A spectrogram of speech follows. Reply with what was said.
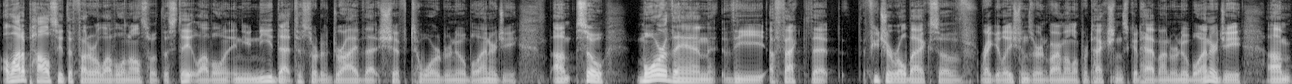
a lot of policy at the federal level and also at the state level, and you need that to sort of drive that shift toward renewable energy. Um, so, more than the effect that future rollbacks of regulations or environmental protections could have on renewable energy, um,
